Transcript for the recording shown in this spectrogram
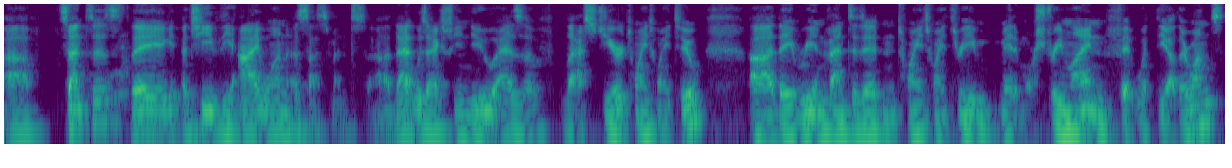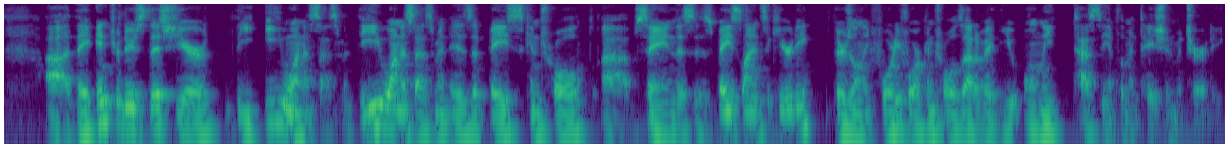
uh, Censis, they achieved the I1 assessment. Uh, that was actually new as of last year, 2022. Uh, they reinvented it in 2023, made it more streamlined and fit with the other ones. Uh, they introduced this year the E1 assessment. The E1 assessment is a base control uh, saying this is baseline security. There's only 44 controls out of it. You only test the implementation maturity.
